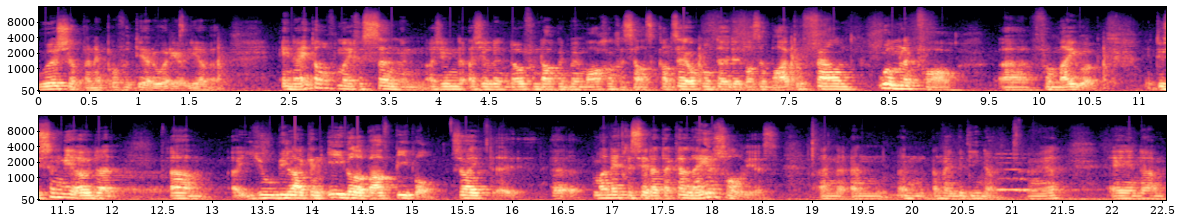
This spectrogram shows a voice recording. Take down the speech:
worship en hy profeteer oor jou lewe en hy het al vir my gesing en as jy as jy nou vandag met my ma gaan gesels kan sy ook onthou dit was 'n baie profound oomblik vir haar uh vir my ook. En toe sing die ou dat um you'll be like an eagle above people. So hy het uh, uh, maar net gesê dat ek 'n leier sal wees in in in in my bediening, weet. En um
